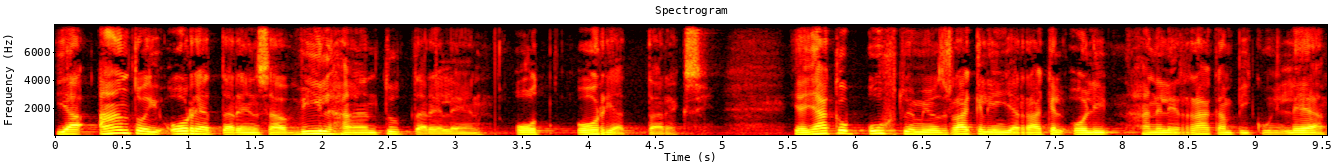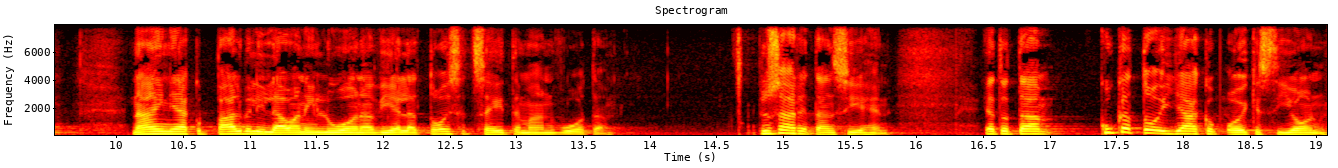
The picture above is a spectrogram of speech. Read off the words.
ja antoi orjattarensa Vilhaan tuttarelleen orjattareksi. Ja Jakob uhtui myös Rakelin ja Rakel oli hänelle rakampi kuin Lea. Näin Jakob palveli Lavanin luona vielä toiset seitsemän vuotta. Pysähdetään siihen. Ja tota, kuka toi Jakob oikeasti on?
